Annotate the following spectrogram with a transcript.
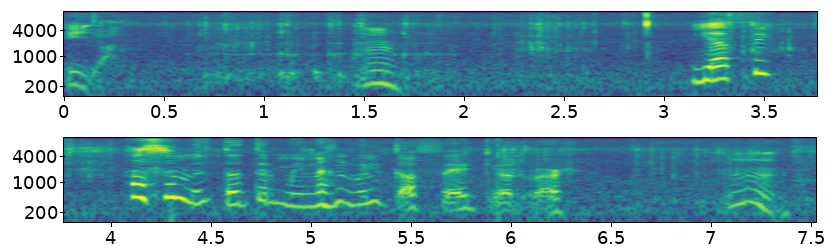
Y ya. Mm. Y así. Ah, se me está terminando el café, qué horror. Mm.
